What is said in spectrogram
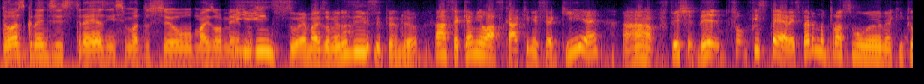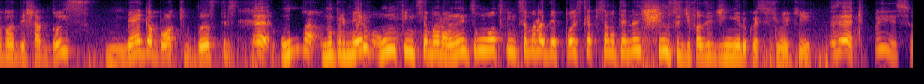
duas grandes estreias em cima do seu, mais ou menos. Isso, é mais ou menos isso, entendeu? Ah, você quer me lascar aqui nesse aqui, é? Ah, deixa. De, espera, espera no próximo ano aqui que eu vou deixar dois mega blockbusters. É. Um, no primeiro, um fim de semana antes, um outro fim de semana depois, que é pra você não ter nem chance de fazer dinheiro com esse filme aqui. É, tipo isso.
